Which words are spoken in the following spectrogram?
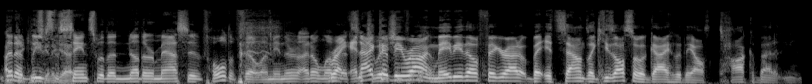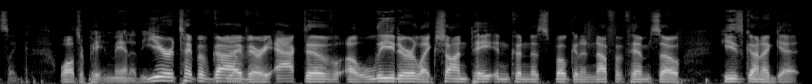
Then think it leaves the get. Saints with another massive hole to fill. I mean, they're, I don't love right, that and I could be wrong. them. Maybe they'll figure out. But it sounds like he's also a guy who they all talk about. It. It's like Walter Payton, Man of the Year type of guy, very active, a leader. Like Sean Payton couldn't have spoken enough of him, so he's gonna get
